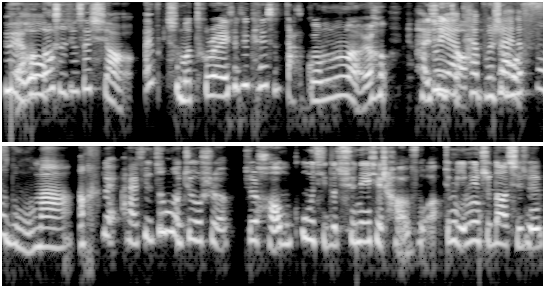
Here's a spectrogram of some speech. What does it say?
对，然后当时就在想，哎，为什么突然一下就开始打工了？然后还去、找他不是还在复读吗？对，还去这么就是就是毫无顾忌的去那些场所，就明明知道其实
